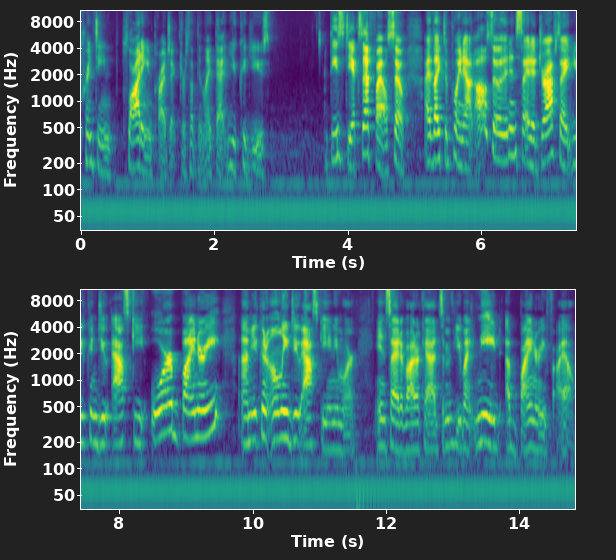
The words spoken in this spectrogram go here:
printing plotting project or something like that you could use these DXF files. So I'd like to point out also that inside a DraftSight you can do ASCII or binary. Um, you can only do ASCII anymore inside of AutoCAD. Some of you might need a binary file.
